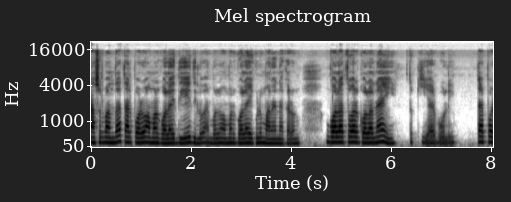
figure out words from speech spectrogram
নাসর বান্দা, তারপরেও আমার গলায় দিয়েই দিল। আমি বললাম, আমার গলায় এগুলো মানে না, কারণ গলা তো আর গলা নাই, তো কি আর বলি? তারপর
